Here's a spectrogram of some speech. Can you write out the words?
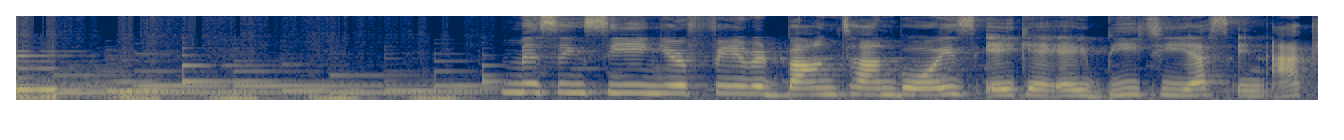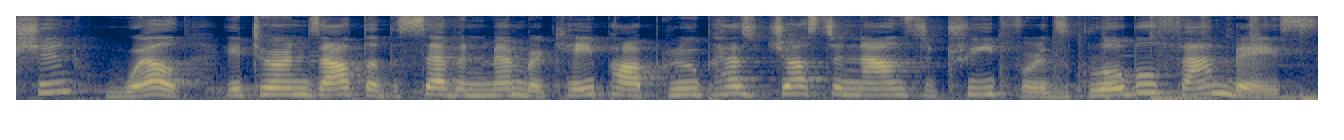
Thank you. Missing seeing your favorite Bangtan boys, aka BTS, in action? Well, it turns out that the seven member K pop group has just announced a treat for its global fan base.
